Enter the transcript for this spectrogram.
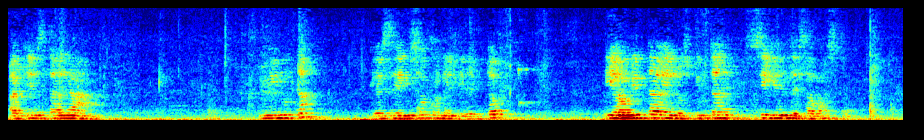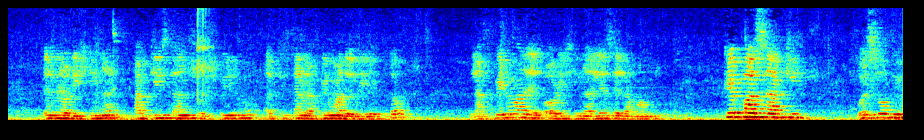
Aquí está la minuta que se hizo con el director y ahorita el hospital sigue en desabasto. Es la original, aquí están sus firmas, aquí está la firma del director, la firma de, original es de la mamá. ¿Qué pasa aquí? Pues obvio,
